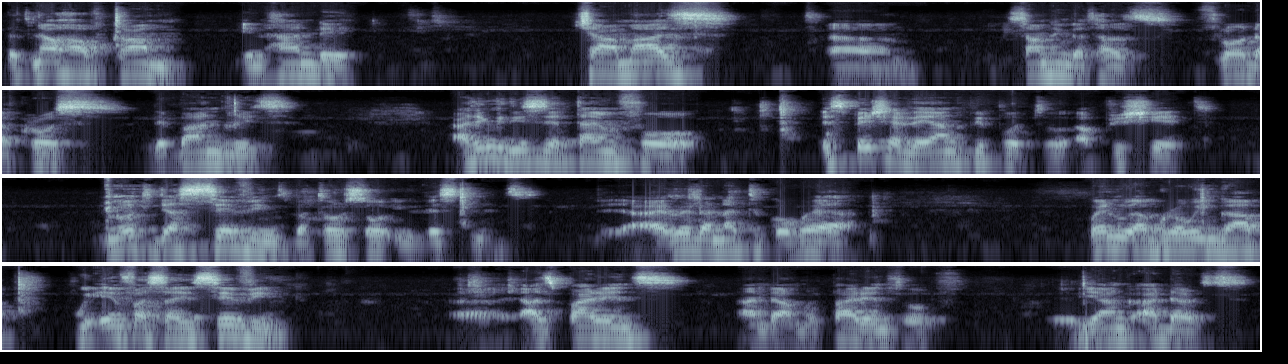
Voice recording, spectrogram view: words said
that now have come in handy, chamas, um, something that has flowed across the boundaries. I think this is a time for, especially the young people, to appreciate not just savings but also investments. I read an article where, when we are growing up, we emphasize saving uh, as parents, and I'm a parent of young adults.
